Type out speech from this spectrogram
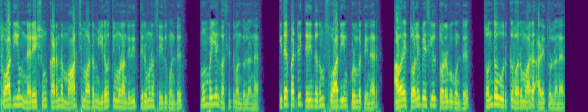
சுவாதியும் நரேஷும் கடந்த மார்ச் மாதம் இருபத்தி மூணாம் தேதி திருமணம் செய்து கொண்டு மும்பையில் வசித்து வந்துள்ளனர். இதை பற்றி தெரிந்ததும் சுவாதியின் குடும்பத்தினர் அவரை தொலைபேசியில் தொடர்பு கொண்டு சொந்த ஊருக்கு வருமாறு அழைத்துள்ளனர்.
